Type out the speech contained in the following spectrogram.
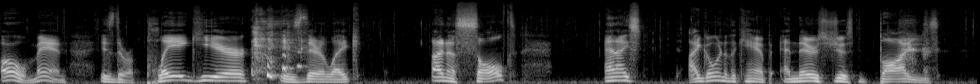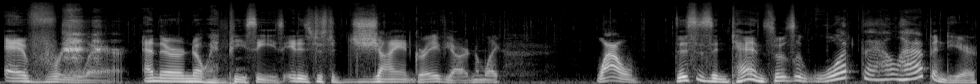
oh man, is there a plague here? is there like an assault? And I, I go into the camp and there's just bodies everywhere. And there are no NPCs. It is just a giant graveyard. And I'm like, wow, this is intense. So it's like, what the hell happened here?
